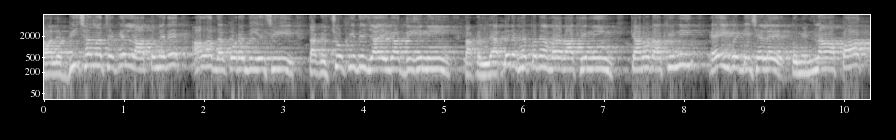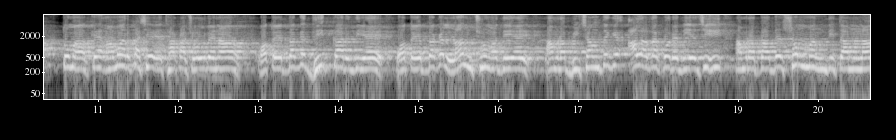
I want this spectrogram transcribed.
তাহলে বিছানা থেকে লাত মেরে আলাদা করে দিয়েছি। তাকে চকিতে জায়গা দিইনি, তাকে ল্যাপের ভেতরে আমরা রাখিনি। কেন রাখিনি? এই বেটি ছেলে, তুমি না পাক তোমাকে আমার কাছে থাকা চলবে না। অতএব তাকে ধিক্কার দিয়ে, অতএব তাকে লাঞ্ছনা দিয়ে আমরা বিছান থেকে আলাদা করে দিয়েছি। আমরা তাদের সম্মান দিতাম না।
